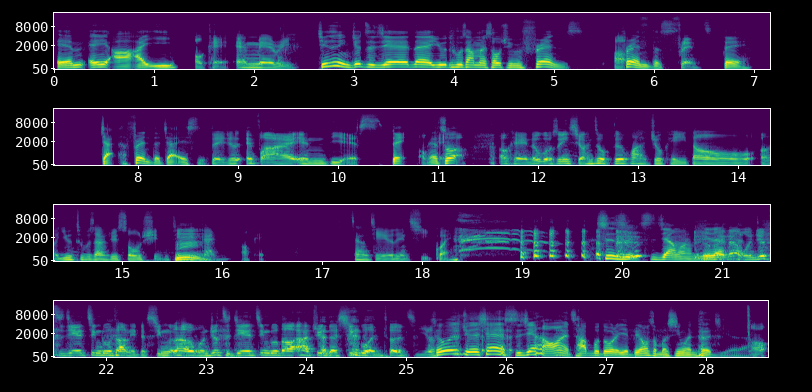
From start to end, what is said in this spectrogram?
M A R I E，OK，Anne Marie。其实你就直接在 YouTube 上面搜寻 Friends，Friends，Friends，对，加 Friend 加 S，对，就是 F I N D S，对，没错。OK，如果说你喜欢这首歌的话，就可以到呃 YouTube 上去搜寻听听看。OK，这样解有点奇怪。是是是这样吗？那那我们就直接进入到你的新闻，那我们就直接进入到阿俊的新闻特辑了。所以我就觉得现在时间好像也差不多了，也不用什么新闻特辑了。哦，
